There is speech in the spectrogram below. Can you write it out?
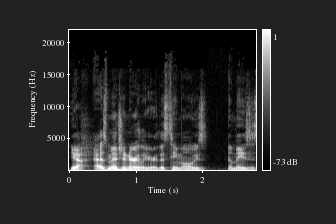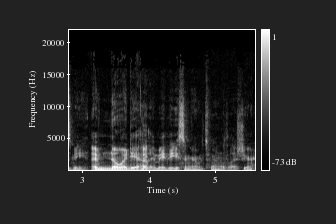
Yeah, as mentioned earlier, this team always amazes me. I have no idea how Yep. they made the Eastern Conference Finals last year.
